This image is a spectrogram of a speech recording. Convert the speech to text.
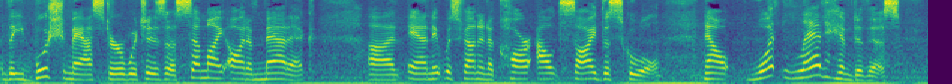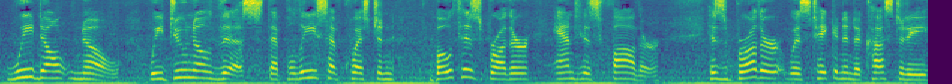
the Bushmaster, which is a semi automatic. Uh, and it was found in a car outside the school. Now, what led him to this? We don't know. We do know this that police have questioned both his brother and his father. His brother was taken into custody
